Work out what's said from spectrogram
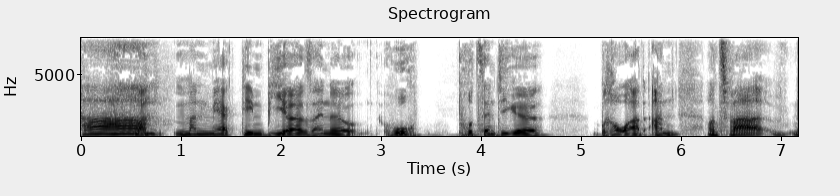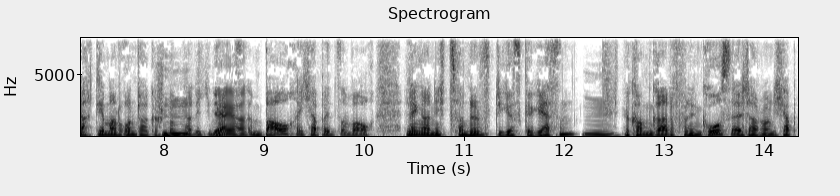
Ha. man, man merkt dem Bier seine hochprozentige Brauart an. Und zwar, nachdem man runtergeschluckt Mm, hat. Ich ja, merke ja. im Bauch. Ich habe jetzt aber auch länger nichts Vernünftiges gegessen. Wir kommen gerade von den Großeltern und ich habe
